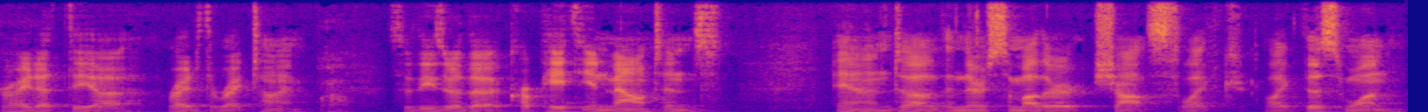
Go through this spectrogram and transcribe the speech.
right at the, uh, right at the right time. Wow. So these are the Carpathian Mountains, and uh, then there's some other shots like like this one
